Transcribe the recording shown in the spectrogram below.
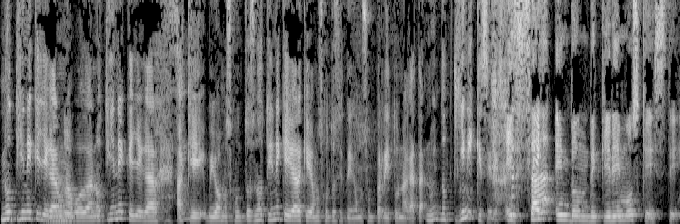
No tiene que llegar a una boda, no tiene que llegar a que vivamos juntos, no tiene que llegar a que vivamos juntos y tengamos un perrito, una gata. No, no tiene que ser eso. Está en donde queremos que esté.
